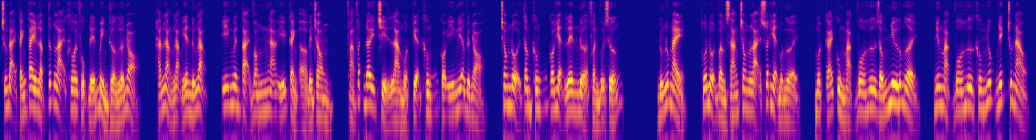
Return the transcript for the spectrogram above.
chứng đại cánh tay lập tức lại khôi phục đến bình thường lớn nhỏ, hắn lẳng lặng yên đứng lặng, y nguyên tại vong ngã ý cảnh ở bên trong, phảng phất đây chỉ là một kiện không có ý nghĩa việc nhỏ, trong nội tâm không có hiện lên nửa phần vui sướng. Đúng lúc này, hỗn độn vầng sáng trong lại xuất hiện một người, một cái cùng mạc vô hư giống như lúc người, nhưng mạc vô hư không nhúc nhích chút nào,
